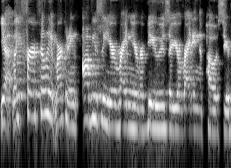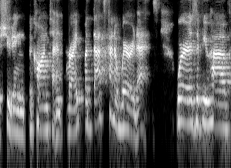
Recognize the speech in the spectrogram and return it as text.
Yeah, like for affiliate marketing, obviously you're writing your reviews or you're writing the posts or you're shooting the content, right? But that's kind of where it ends. Whereas if you have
